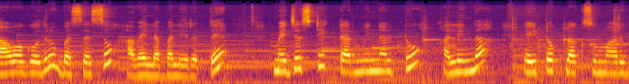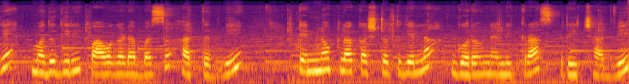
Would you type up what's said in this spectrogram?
ಯಾವಾಗ ಹೋದ್ರೂ ಬಸ್ಸಸ್ಸು ಅವೈಲಬಲ್ ಇರುತ್ತೆ. ಮೆಜೆಸ್ಟಿಕ್ ಟರ್ಮಿನಲ್ ಟು ಅಲ್ಲಿಂದ ಏಯ್ಟ್ ಓ ಕ್ಲಾಕ್ ಸುಮಾರಿಗೆ ಮಧುಗಿರಿ ಪಾವಗಡ ಬಸ್ ಹತ್ತಿದ್ವಿ. ಟೆನ್ ಓ ಕ್ಲಾಕ್ ಅಷ್ಟೊತ್ತಿಗೆಲ್ಲ ಗೊರವನಹಳ್ಳಿ ಕ್ರಾಸ್ ರೀಚ್ ಆದ್ವಿ.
